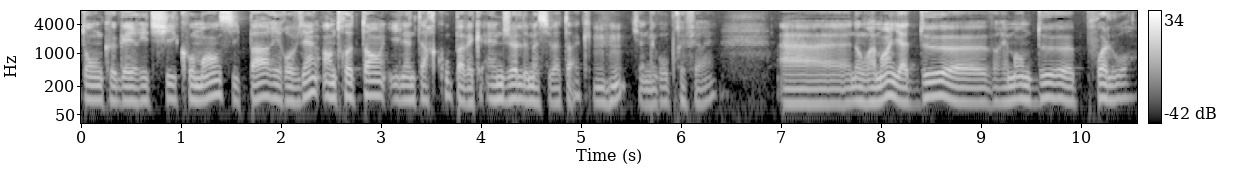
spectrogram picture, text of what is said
Donc Guy Ritchie commence, il part, il revient. Entre temps, il intercoupe avec Angel de Massive Attack, Mhm. qui est un de mes groupes préférés. Euh, donc vraiment, il y a deux, euh, vraiment deux poids lourds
